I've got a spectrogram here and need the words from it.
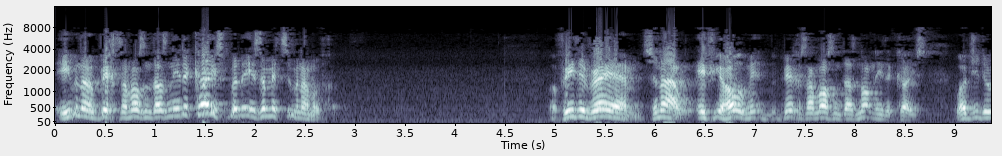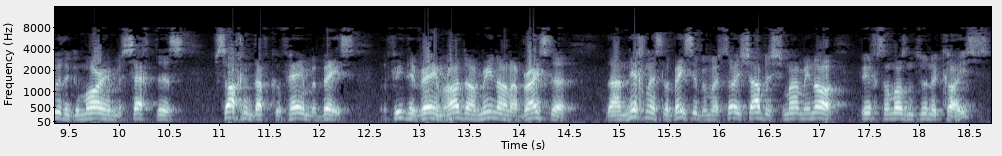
even though bichs hamazon doesn't need a kais, but there is a mitzvah in a mukha. So now, if you hold Birchas Hamazon does not need a kais, what do you do with the Gemara in Masechtas Psachim Daf Kufheim base? V'fidi Vreim Hada Amrina on a Brisa da nichnes lebese be masoy shabbes shma mino bich samazn tun a kais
